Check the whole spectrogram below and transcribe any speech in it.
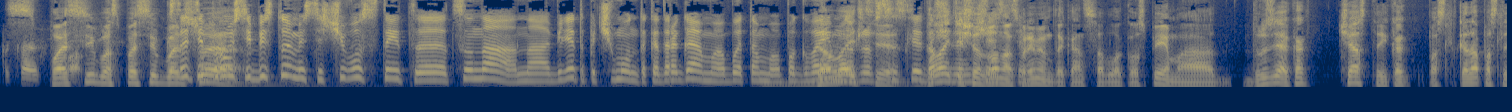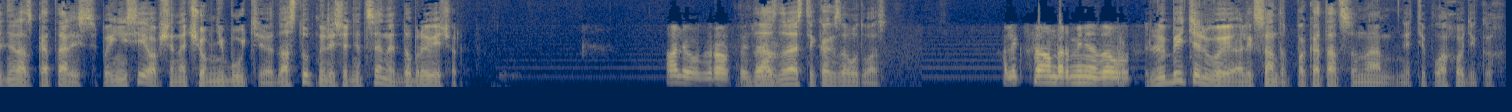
такая. Спасибо, спасибо Кстати, большое. про себестоимость, из чего состоит э, цена на билеты, почему она такая дорогая, мы об этом поговорим но уже в следующей давайте еще звонок примем до конца блока, успеем. А, друзья, как часто и как, когда последний раз катались по Енисею вообще на чем-нибудь? Доступны ли сегодня цены? Добрый вечер. Алло, здравствуйте. Да, здрасте, как зовут вас? Александр меня зовут. Любитель вы, Александр, покататься на теплоходиках?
